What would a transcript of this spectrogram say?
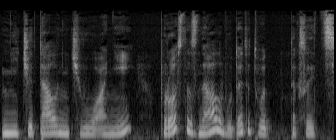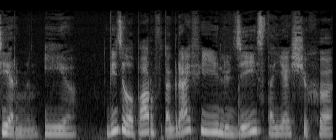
не читала ничего о ней, просто знала вот этот вот, так сказать, термин. И видела пару фотографий людей, стоящих э,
